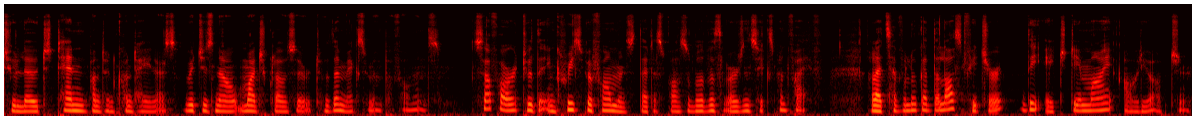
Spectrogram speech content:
to load 10 content containers, which is now much closer to the maximum performance. So far to the increased performance that is possible with version 6.5. Let's have a look at the last feature, the HDMI audio option.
